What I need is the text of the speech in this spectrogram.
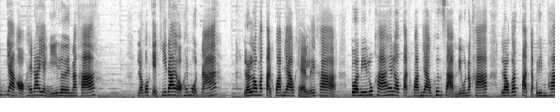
ทุกอย่างออกให้ได้อย่างนี้เลยนะคะ แล้วก็เก็บขี้ได้ออกให้หมดนะ แล้วเรามาตัดความยาวแขนเลยค่ะ ตัวนี้ลูกค้าให้เราตัดความยาวขึ้น 3 นิ้วนะคะ เราก็ตัดจากริมผ้า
